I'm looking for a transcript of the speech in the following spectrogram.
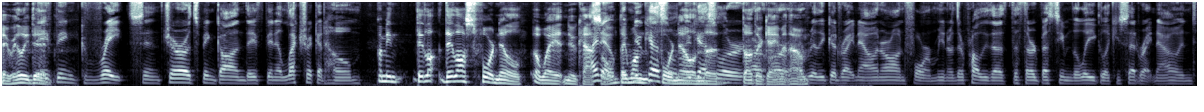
they really did. they've been great since Gerrard's been gone. They've been electric at home. I mean, they lo- they lost 4 0 away at Newcastle. I know, they won 4 0 in the, are, the other are- game are, at are home. really good right now and are on form. You know, they're probably the, the third best team in the league, like you said, right now. And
